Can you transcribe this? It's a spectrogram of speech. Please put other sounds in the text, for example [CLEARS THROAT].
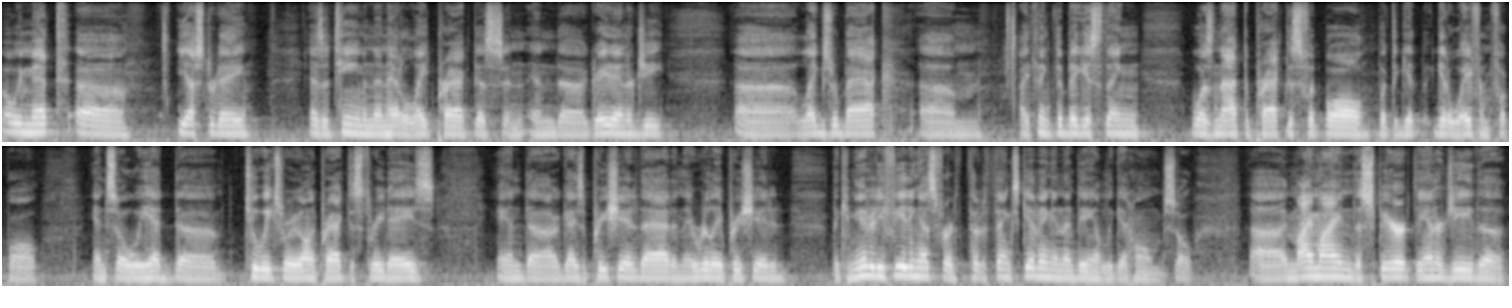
Well, we met uh, yesterday as a team and then had a light practice and, and uh, great energy. Uh, legs were back. Um, I think the biggest thing was not to practice football, but to get, get away from football. And so we had uh, two weeks where we only practiced three days, and uh, our guys appreciated that, and they really appreciated the community feeding us for, for Thanksgiving and then being able to get home. So uh, in my mind, the spirit, the energy, the,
